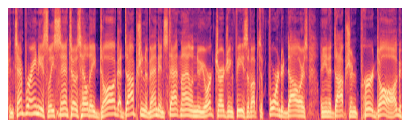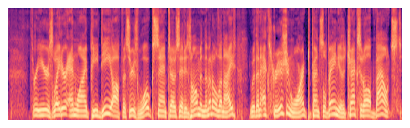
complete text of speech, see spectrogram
contemporaneously, Santos held a dog adoption event in Staten Island, New York, charging fees of up to $400 in adoption per dog. Three years later, NYPD officers woke Santos at his home in the middle of the night with an extradition warrant to Pennsylvania. The checks had all bounced.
